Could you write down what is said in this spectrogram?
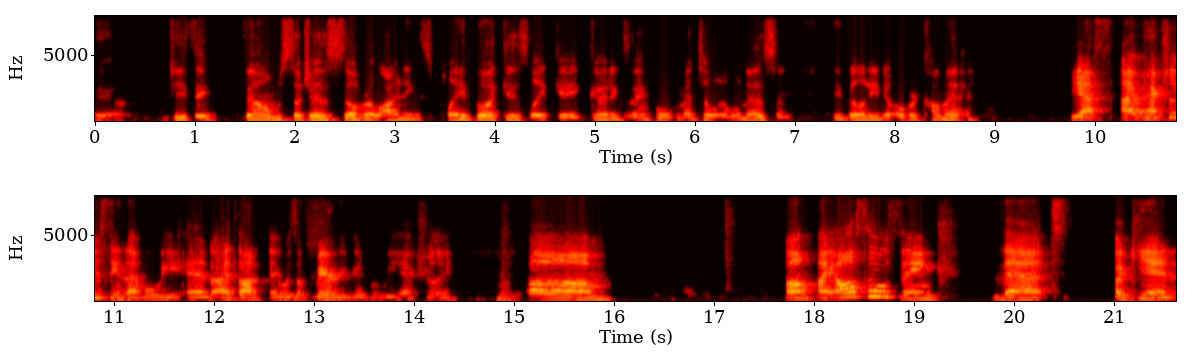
Yeah. Do you think films such as Silver Linings Playbook is like a good example of mental illness and the ability to overcome it. Yes, I've actually seen that movie and I thought it was a very good movie actually. Um, um, I also think that again,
